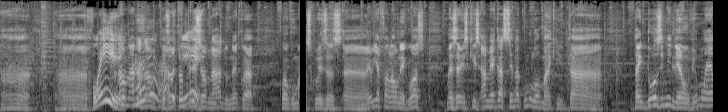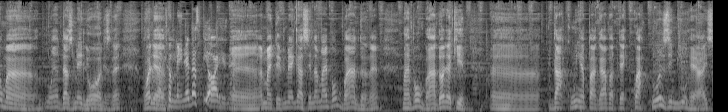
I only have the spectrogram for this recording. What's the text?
ah, ah. Foi? Não, nada, não. Ah, Eu só estou impressionado, né, com, a- com algumas coisas. ah, eu ia falar um negócio, mas eu esqueci. A Mega Sena acumulou, Mike. Tá, tá em 12 milhões, viu? Não é uma. Não é das melhores, né? Olha. Também não é das piores, né? É, mas teve Mega Sena mais bombada, né? Mais bombada. Olha aqui. ah, da Cunha pagava até 14 mil reais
